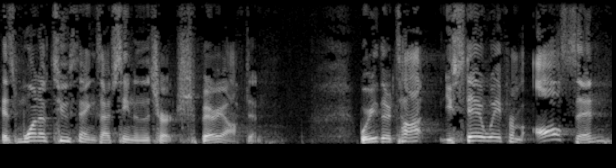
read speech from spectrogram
is one of two things I've seen in the church very often. We're either taught you stay away from all sin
